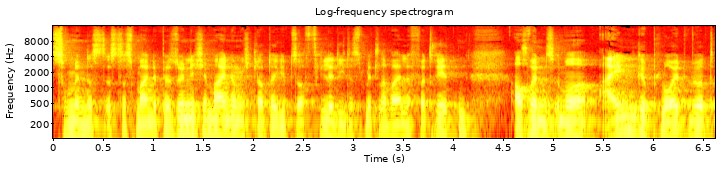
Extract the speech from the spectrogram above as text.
Zumindest ist das meine persönliche Meinung. Ich glaube, da gibt es auch viele, die das mittlerweile vertreten. Auch wenn es immer eingepläut wird,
